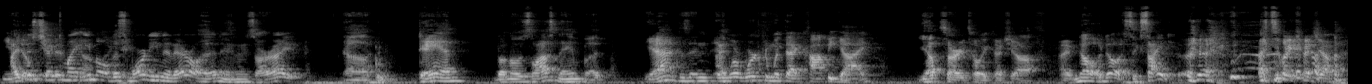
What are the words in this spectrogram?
You I just checked my email this morning at Arrowhead and it's all right. Uh, Dan, don't know his last name, but Yeah, because and, and I- we're working with that copy guy. yep. Sorry, totally cut you off. I, No, no, it's exciting. I totally cut you off.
